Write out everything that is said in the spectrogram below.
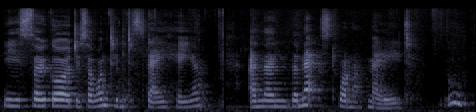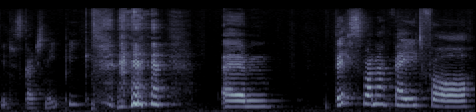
He's so gorgeous. I want him to stay here. And then the next one I've made, oh, you just got a sneak peek. um, this one I've made for,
